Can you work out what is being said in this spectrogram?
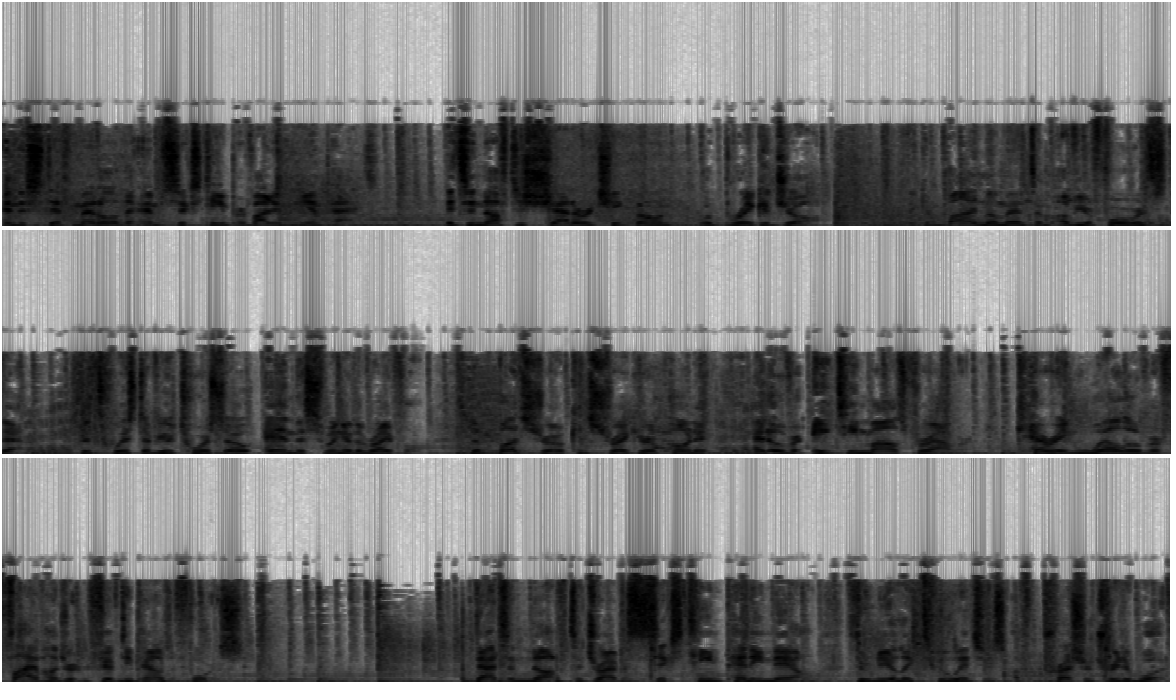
and the stiff metal of the M16 providing the impact. It's enough to shatter a cheekbone or break a jaw. Combined momentum of your forward step, the twist of your torso, and the swing of the rifle, the butt stroke can strike your opponent at over 18 miles per hour, carrying well over 550 pounds of force. That's enough to drive a 16 penny nail through nearly two inches of pressure treated wood.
